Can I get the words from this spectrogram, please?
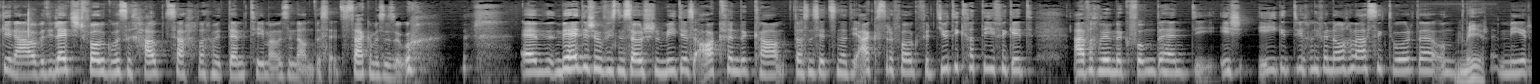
Genau, aber die letzte Folge, die sich hauptsächlich mit dem Thema auseinandersetzt, sagen wir es so. Ähm, wir hatten schon auf unseren Social Medias angekündigt, dass es jetzt noch die extra Folge für die Judikative gibt, einfach weil wir gefunden haben, die ist irgendwie ein vernachlässigt worden und Mehr. wir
